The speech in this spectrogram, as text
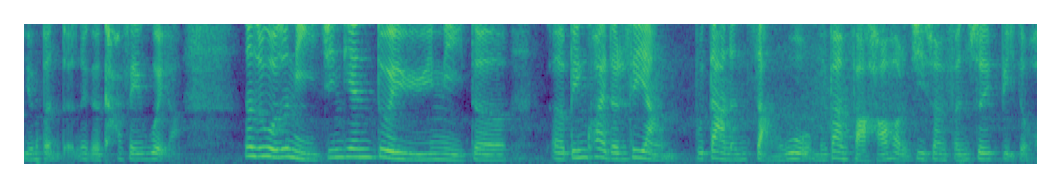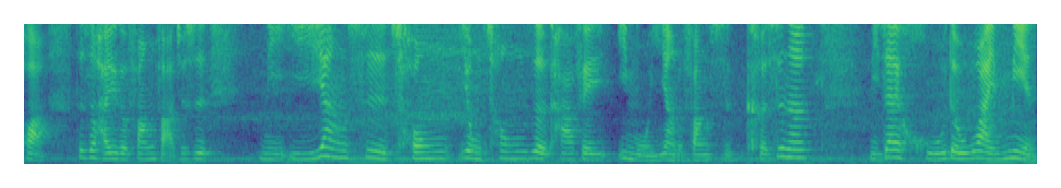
原本的那个咖啡味啊？那如果说你今天对于你的呃冰块的量不大能掌握，没办法好好的计算粉水比的话，这时候还有一个方法，就是你一样是冲用冲热咖啡一模一样的方式，可是呢，你在壶的外面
